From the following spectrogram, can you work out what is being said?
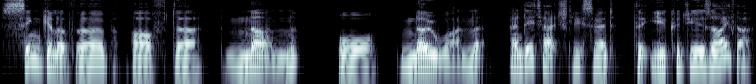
singular verb after none or no one, and it actually said that you could use either.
